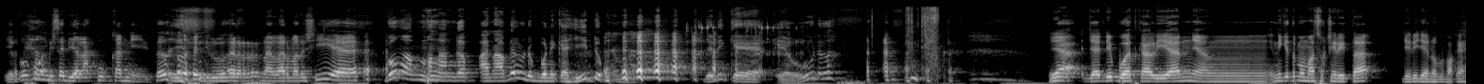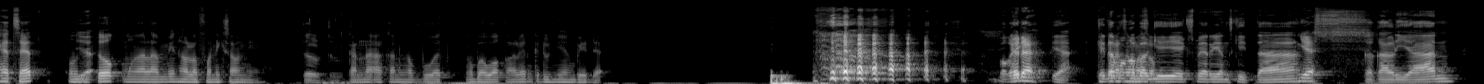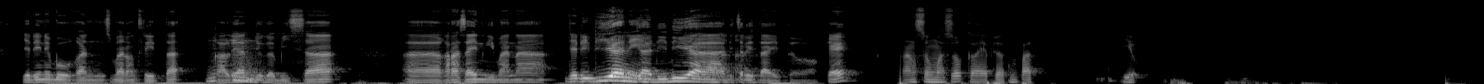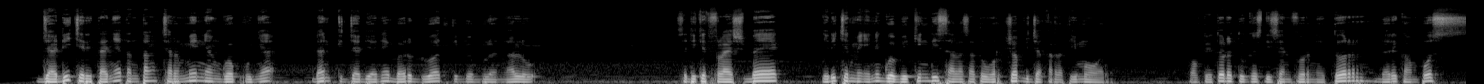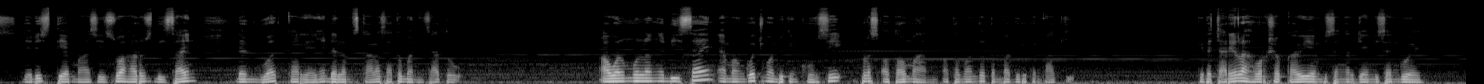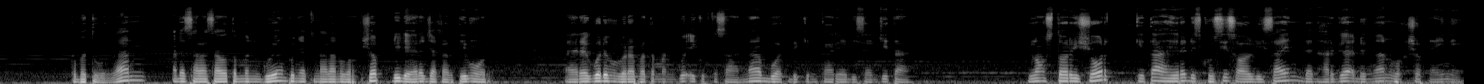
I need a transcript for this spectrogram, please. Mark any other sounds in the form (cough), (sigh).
Ya gue yang bisa dia lakukan nih itu (laughs) Iya. di luar nalar manusia gue nggak menganggap Annabelle udah boneka hidup. (laughs) jadi kayak ya udahlah. Ya, jadi buat kalian yang ini kita mau masuk cerita, jadi jangan lupa pakai headset Ya. untuk mengalami holophonic soundnya, Betul, betul. karena akan ngebuat ngebawa kalian ke dunia yang beda. (laughs) Pokoknya Yaudah, ya, kita kita, mau ngebagi experience kita Yes. ke kalian. Jadi ini bukan sembarang cerita. Kalian Mm-mm. juga bisa eh, ngerasain gimana Jadi dia nih. jadi dia Nah, di cerita itu. Oke? Langsung masuk ke episode 4. Yuk. Jadi ceritanya tentang cermin yang gue punya dan kejadiannya baru 2-3 bulan lalu. Sedikit flashback, jadi cermin ini gue bikin di salah satu workshop di Jakarta Timur. Waktu itu ada tugas desain furnitur dari kampus, jadi setiap mahasiswa harus desain dan buat karyanya dalam skala 1 banding 1. Awal mula ngedesain emang gue cuma bikin kursi plus otoman. Otoman tuh tempat dudukan kaki. Kita carilah workshop kayu yang bisa ngerjain desain gue. Kebetulan ada salah satu temen gue yang punya kenalan workshop di daerah Jakarta Timur. Akhirnya gue dan beberapa teman gue ikut ke sana buat bikin karya desain kita. Long story short, kita akhirnya diskusi soal desain dan harga dengan workshopnya ini.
